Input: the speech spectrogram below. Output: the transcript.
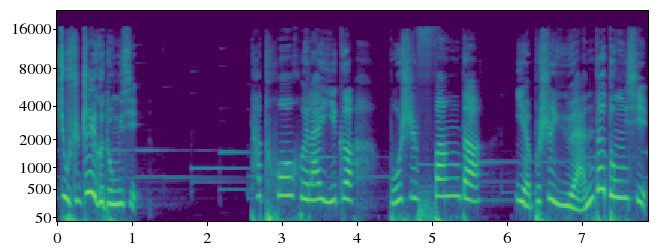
就是这个东西。他拖回来一个不是方的，也不是圆的东西。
